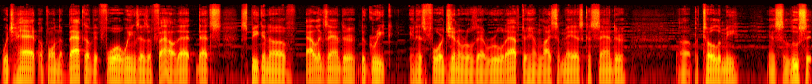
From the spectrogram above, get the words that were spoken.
which had upon the back of it four wings as a fowl. That That's speaking of Alexander the Greek and his four generals that ruled after him Lysimachus, Cassander, uh, Ptolemy, and Seleucid.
